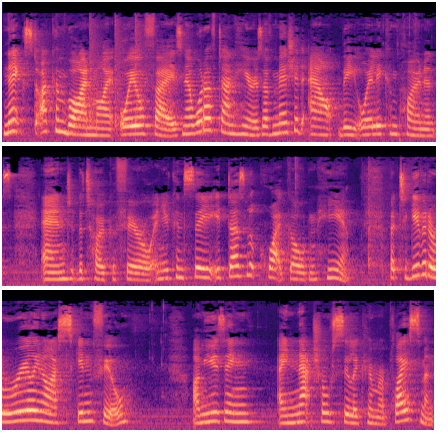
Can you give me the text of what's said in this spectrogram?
Next, I combine my oil phase. Now what I've done here is I've measured out the oily components and the tocopherol and you can see it does look quite golden here. But to give it a really nice skin feel, I'm using a natural silicone replacement.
